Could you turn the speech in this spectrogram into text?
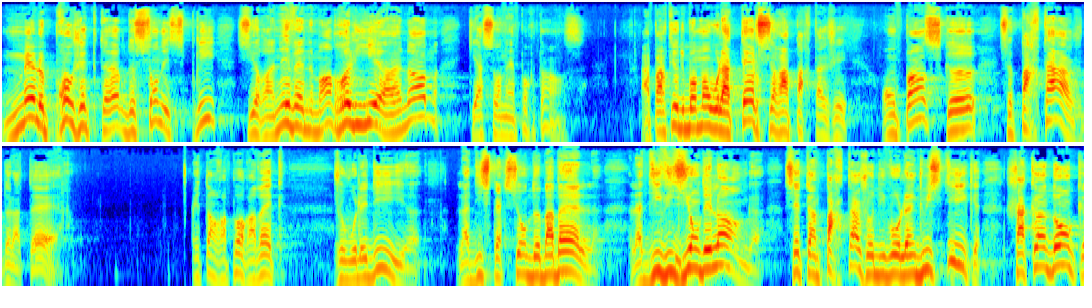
met le projecteur de son esprit sur un événement relié à un homme qui a son importance. À partir du moment où la terre sera partagée, on pense que ce partage de la terre est en rapport avec, je vous l'ai dit, la dispersion de Babel, la division des langues, c'est un partage au niveau linguistique. Chacun donc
